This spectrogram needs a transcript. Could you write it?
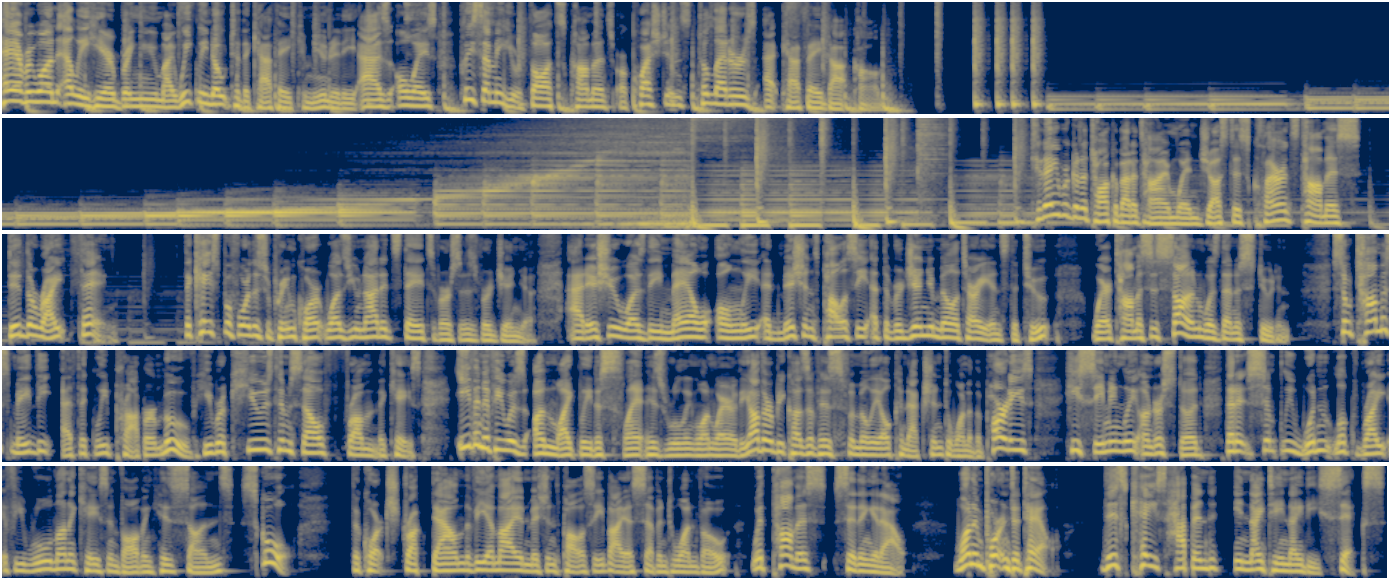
Hey everyone, Elie here, bringing you my weekly note to the cafe community. As always, please send me your thoughts, comments, or questions to letters at cafe.com. Today, we're going to talk about a time when Justice Clarence Thomas did the right thing. The case before the Supreme Court was United States versus Virginia. At issue was the male only admissions policy at the Virginia Military Institute, where Thomas's son was then a student. So Thomas made the ethically proper move. He recused himself from the case, even if he was unlikely to slant his ruling one way or the other because of his familial connection to one of the parties. He seemingly understood that it simply wouldn't look right if he ruled on a case involving his son's school. The court struck down the VMI admissions policy by a 7 to 1 vote, with Thomas sitting it out. One important detail this case happened in 1996.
